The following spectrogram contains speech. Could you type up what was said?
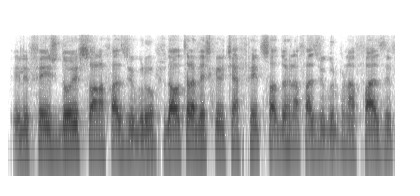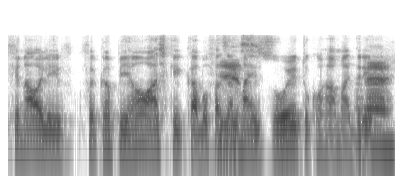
Ele fez dois só na fase de grupos. Da outra vez que ele tinha feito só dois na fase de grupo, na fase final ele foi campeão. Acho que acabou fazendo Isso. mais oito com o Real Madrid. É.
